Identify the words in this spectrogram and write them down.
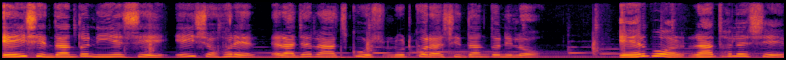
এই সিদ্ধান্ত নিয়ে সে এই শহরের রাজার রাজকোষ লুট করার সিদ্ধান্ত নিল। এরপর রাত হলে সে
